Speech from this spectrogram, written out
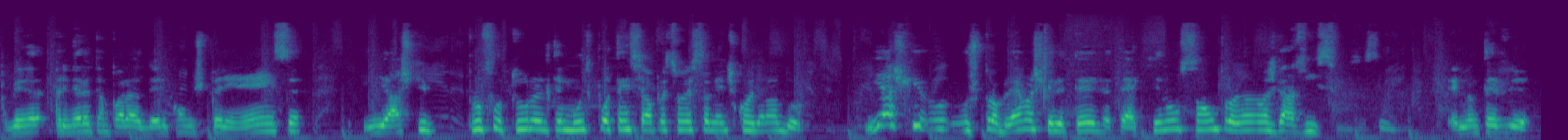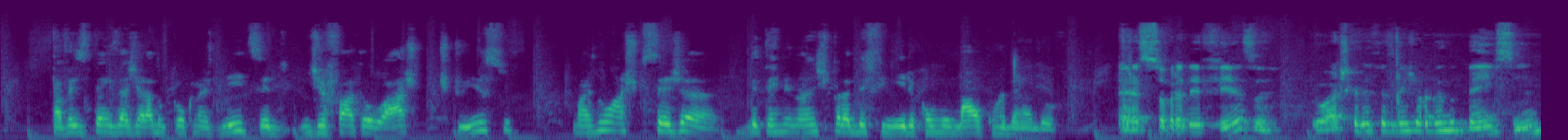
a primeira temporada dele como experiência e acho que para o futuro ele tem muito potencial para ser um excelente coordenador. E acho que os problemas que ele teve até aqui não são problemas gravíssimos. Assim. Ele não teve. Talvez tenha exagerado um pouco nas blitz, de fato eu acho isso, mas não acho que seja determinante para definir ele como um mau coordenador. É, sobre a defesa, eu acho que a defesa vem jogando bem, sim.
